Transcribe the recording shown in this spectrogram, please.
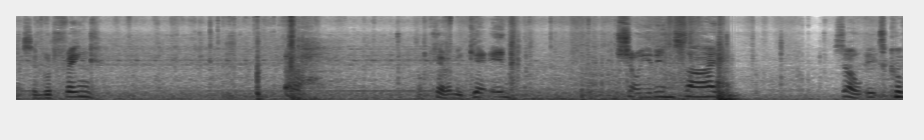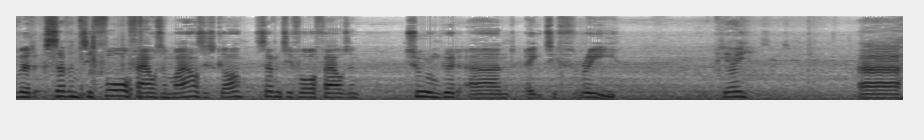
That's a good thing. Okay, let me get in, show you the inside. So it's covered 74,000 miles, this car, 74,283. Okay. Uh,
